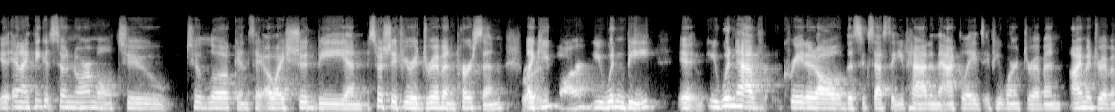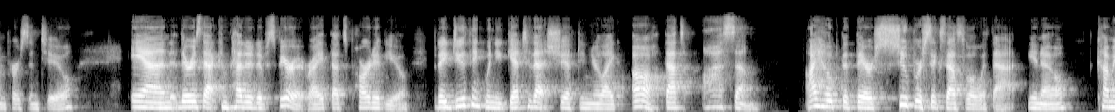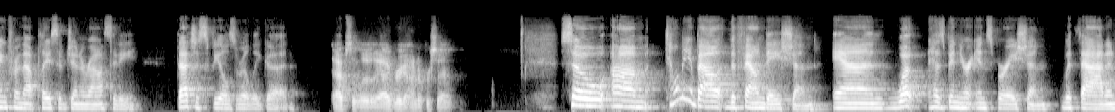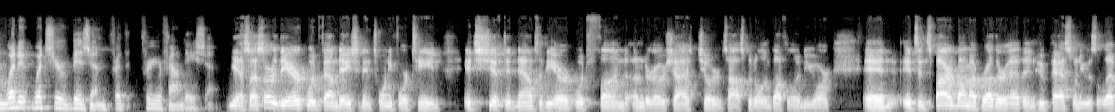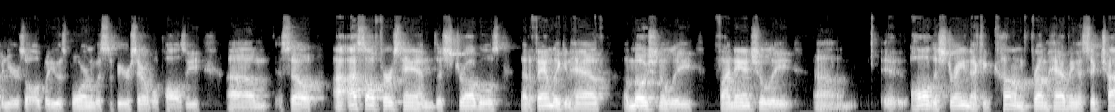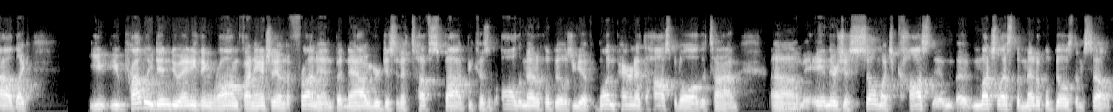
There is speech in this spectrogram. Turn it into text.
and I think it's so normal to to look and say, "Oh, I should be," and especially if you're a driven person right. like you are, you wouldn't be. It, you wouldn't have created all the success that you've had and the accolades if you weren't driven. I'm a driven person too. And there is that competitive spirit, right? That's part of you. But I do think when you get to that shift and you're like, oh, that's awesome. I hope that they're super successful with that, you know, coming from that place of generosity. That just feels really good. Absolutely. I agree 100%. So, um, tell me about the foundation and what has been your inspiration with that, and what it, what's your vision for the, for your foundation? Yeah, so I started the Eric Wood Foundation in 2014. It's shifted now to the Eric Wood Fund under Oishei Children's Hospital in Buffalo, New York, and it's inspired by my brother Evan, who passed when he was 11 years old, but he was born with severe cerebral palsy. Um, so I, I saw firsthand the struggles that a family can have emotionally financially, um, all the strain that can come from having a sick child. Like you, you probably didn't do anything wrong financially on the front end, but now you're just in a tough spot because of all the medical bills. You have one parent at the hospital all the time. Um, and there's just so much cost, uh, much less the medical bills themselves.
